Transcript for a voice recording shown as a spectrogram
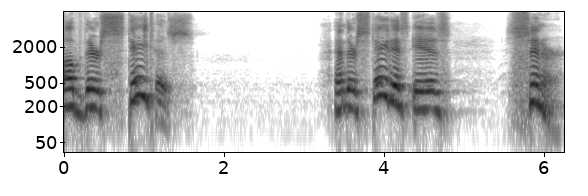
of their status. And their status is sinner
